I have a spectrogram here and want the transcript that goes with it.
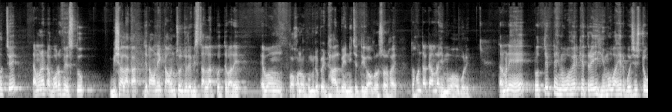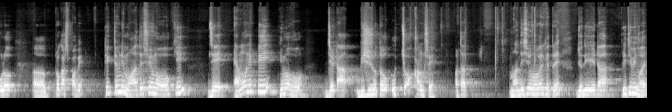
হচ্ছে এমন একটা বরফের স্তূপ। বিশাল আকার, যেটা অনেকটা অঞ্চল জুড়ে বিস্তার লাভ করতে পারে এবং কখনো ভূমিরূপে ঢাল বেয়ে নিচের দিকে অগ্রসর হয়, তখন তাকে আমরা হিমবাহ বলি। তার মানে প্রত্যেকটা হিমবাহের ক্ষেত্রেই হিমবাহের বৈশিষ্ট্যগুলো প্রকাশ পাবে। ঠিক তেমনি মহাদেশীয় হিমবাহ কি? যে এমন একটি হিমবাহ যেটা বিশেষত উচ্চ অক্ষাংশে, অর্থাৎ মহাদেশীয় হিমবাহের ক্ষেত্রে যদি এটা পৃথিবী হয়,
